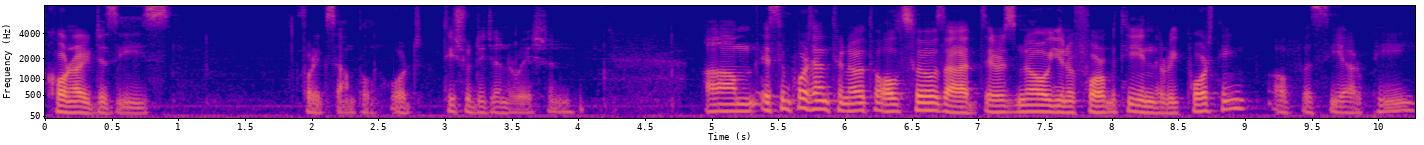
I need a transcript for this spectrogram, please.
coronary disease, for example, or tissue degeneration. Um, it's important to note also that there is no uniformity in the reporting of a CRP.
